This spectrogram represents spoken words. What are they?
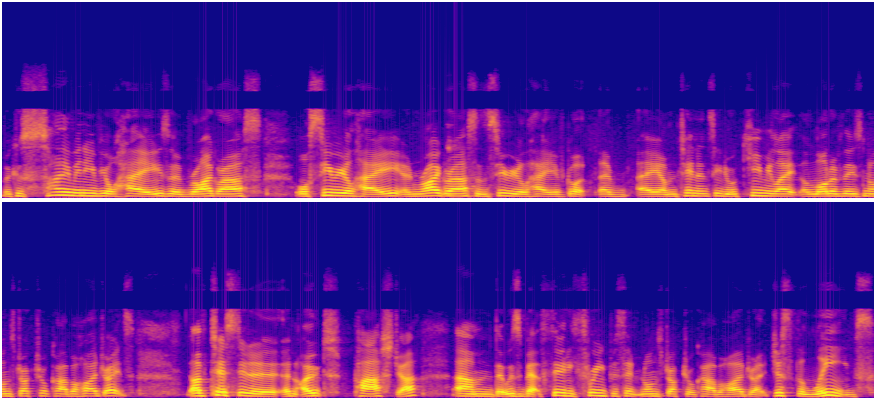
because so many of your hays are ryegrass or cereal hay, and ryegrass and cereal hay have got a, a um, tendency to accumulate a lot of these non-structural carbohydrates. I've tested a, an oat pasture um, that was about 33% non-structural carbohydrate, just the leaves.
